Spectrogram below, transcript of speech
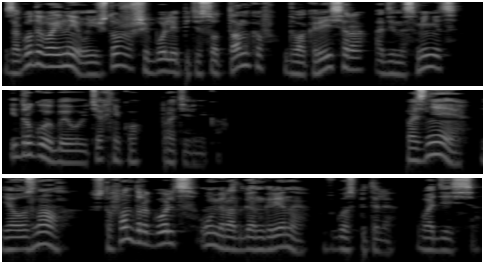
За годы войны уничтоживший более 500 танков, два крейсера, один эсминец и другую боевую технику противника. Позднее я узнал, что фон дер Гольц умер от гангрены в госпитале в Одессе.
